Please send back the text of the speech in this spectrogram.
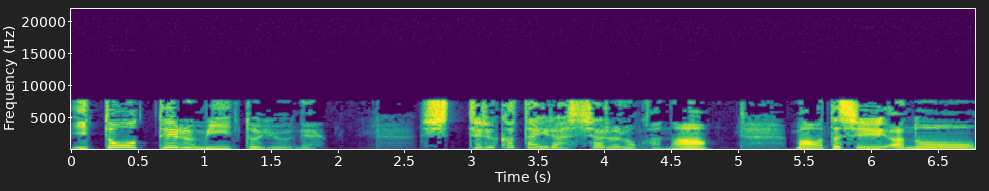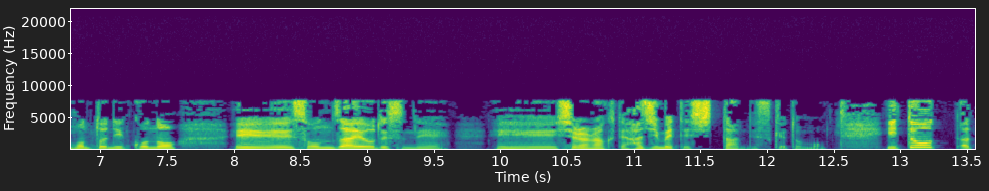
伊藤テルミーというね、知ってる方いらっしゃるのかな？まあ私、あのー、本当にこの、えー、存在をですね、えー、知らなくて初めて知ったんですけども。伊藤、あ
